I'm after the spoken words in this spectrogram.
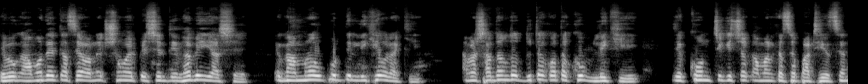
এবং আমাদের কাছে অনেক সময় পেশেন্ট এভাবেই আসে এবং আমরা উপর দিয়ে লিখেও রাখি। আমরা সাধারণত দুটো কথা খুব লিখি যে, কোন চিকিৎসক আমার কাছে পাঠিয়েছেন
